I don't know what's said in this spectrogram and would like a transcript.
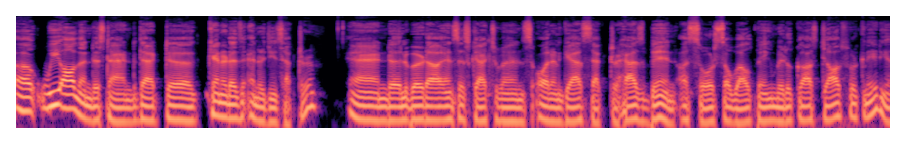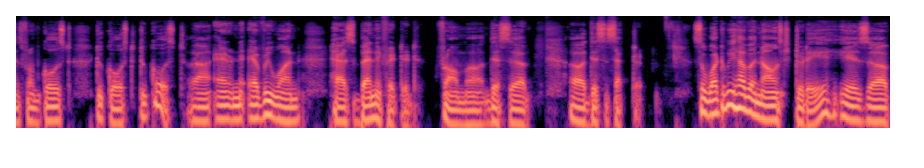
uh, we all understand that Canada's energy sector and Alberta and Saskatchewan's oil and gas sector has been a source of well paying middle class jobs for Canadians from coast to coast to coast. Uh, and everyone has benefited from uh, this, uh, uh this sector. So, what we have announced today is uh,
